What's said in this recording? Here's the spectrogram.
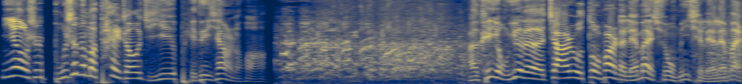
你要是不是那么太着急陪对象的话。啊，可以踊跃的加入豆瓣的连麦群，我们一起连连麦。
